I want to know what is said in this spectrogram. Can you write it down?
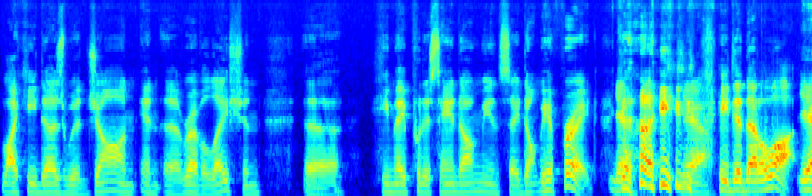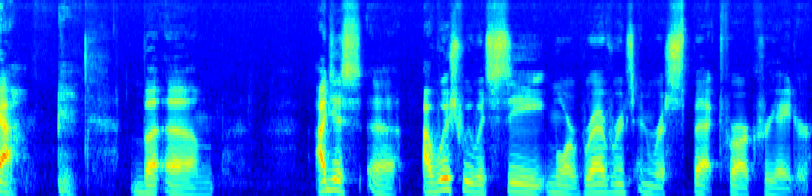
like he does with John in uh, Revelation, uh, he may put his hand on me and say, "Don't be afraid." Yeah. he, Yeah. he did that a lot. Yeah. But um, I just uh, I wish we would see more reverence and respect for our Creator,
